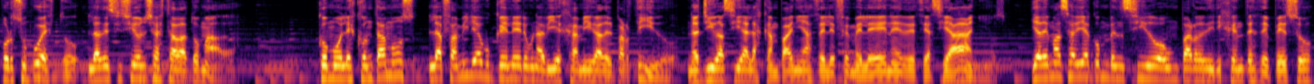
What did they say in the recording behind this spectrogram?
Por supuesto, la decisión ya estaba tomada. Como les contamos, la familia Bukele era una vieja amiga del partido. Nayib hacía las campañas del FMLN desde hacía años y además había convencido a un par de dirigentes de peso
